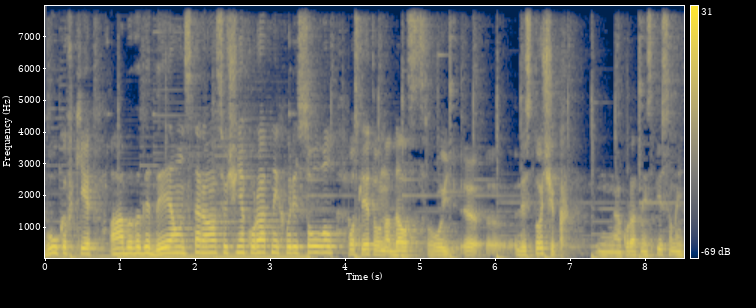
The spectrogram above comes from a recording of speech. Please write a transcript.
буковки А, Б, В, Г, Д. Он старался, очень аккуратно их вырисовывал. После этого он отдал свой э, э, листочек, аккуратно исписанный,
